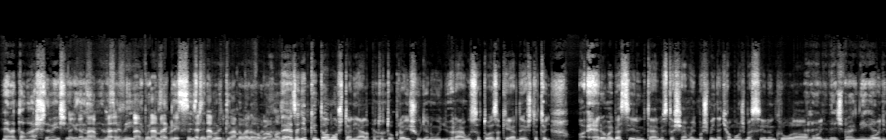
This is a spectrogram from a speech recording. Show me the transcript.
Nem, a Tamás személyiség. Igen, nem, a ezt személye, nem, vagy nem az egész emlékszem, ezt nem tudnám megfogalmazni. De ez egyébként a mostani állapototokra is ugyanúgy ráhúzható ez a kérdés, tehát hogy erről majd beszélünk természetesen, vagy most mindegy, ha most beszélünk róla, Lehet hogy, is vágni, igen. hogy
